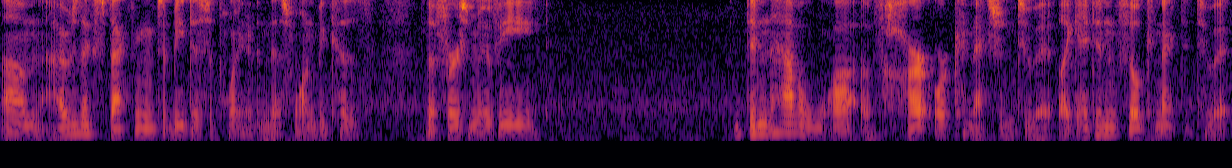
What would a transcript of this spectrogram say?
Um, I was expecting to be disappointed in this one because the first movie didn't have a lot of heart or connection to it. Like, I didn't feel connected to it.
